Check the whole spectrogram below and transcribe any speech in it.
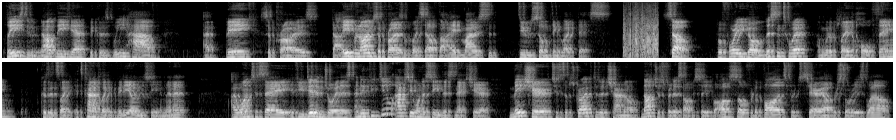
Please do not leave yet because we have a big surprise that even I'm surprised with myself that I managed to do something like this. So, before you go and listen to it, I'm going to play the whole thing because it's like it's kind of like a video you'll see in a minute. I want to say if you did enjoy this, and if you do actually want to see this next year, make sure to subscribe to the channel, not just for this obviously, but also for the VODs, for the Sherry Aubrey story as well.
